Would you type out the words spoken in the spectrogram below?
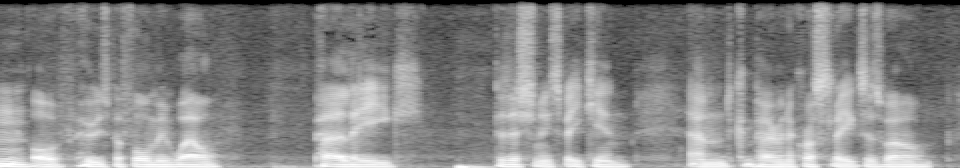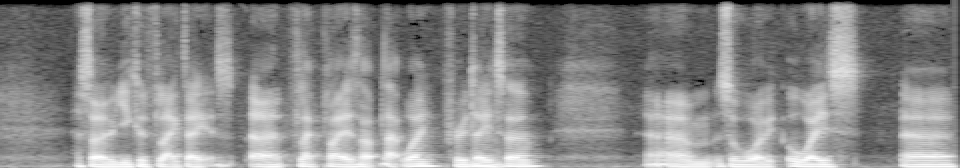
Mm. of who's performing well per league, positionally speaking, and comparing across leagues as well. So you could flag data, uh, flag players up that way through data. Um, there's always, always uh,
